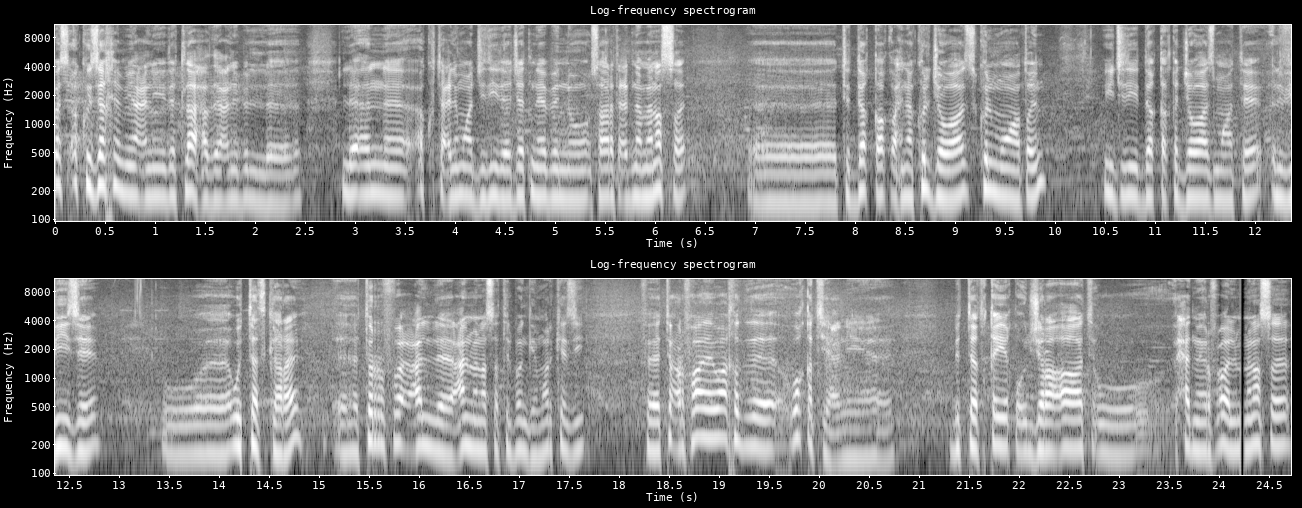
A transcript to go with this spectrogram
بس اكو زخم يعني اذا تلاحظ يعني بال لأن اكو تعليمات جديدة جتنا بانه صارت عندنا منصة أه تتدقق إحنا كل جواز كل مواطن يجي يدقق الجواز مالته الفيزا والتذكرة أه ترفع على على منصة البنك المركزي. فتعرف هذا واخذ وقت يعني أه بالتدقيق واجراءات ولحد ما يرفعوها المنصه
